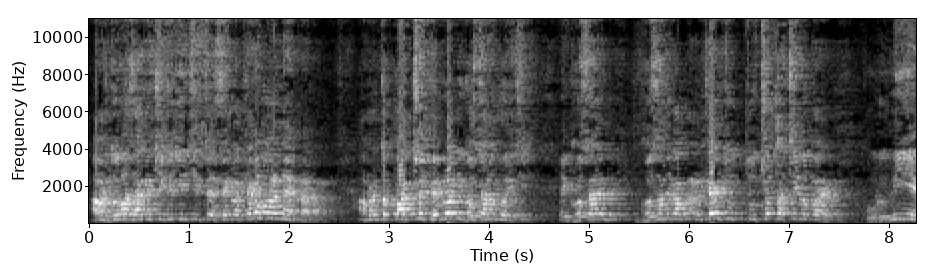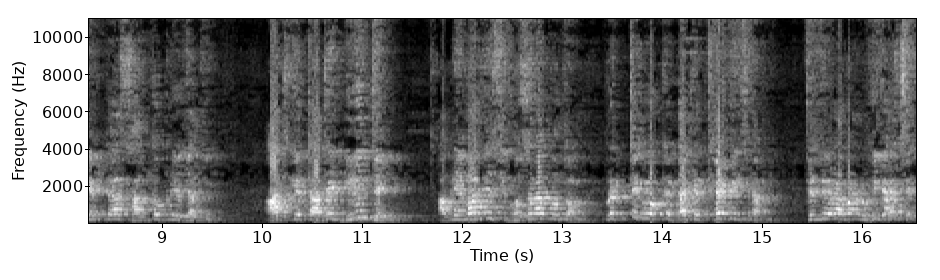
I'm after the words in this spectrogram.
আমরা দু মাস আগে চিঠি দিচ্ছি সেগুলো কেন বলেন না আপনারা? আমরা তো পাঁচ ছয় ফেব্রুয়ারি ঘোষণা করেছি। এই ঘোষণা, ঘোষণাকে আপনারা কেন তু- তুচ্ছ তাচ্ছিল্য করেন? কুর্মী একটা শান্তপ্রিয় জাতি। আজকে তাদের বিরুদ্ধে আপনি এমার্জেন্সি ঘোষণার মতন প্রত্যেক লোককে ডাকে ঠেট দিয়েছেন আপনি। ঠেট দেওয়ার আপনার অধিকার আছে?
